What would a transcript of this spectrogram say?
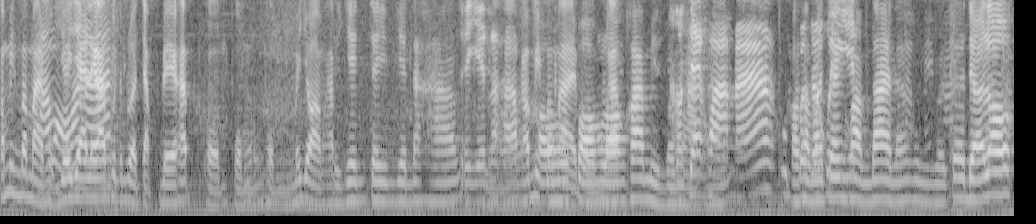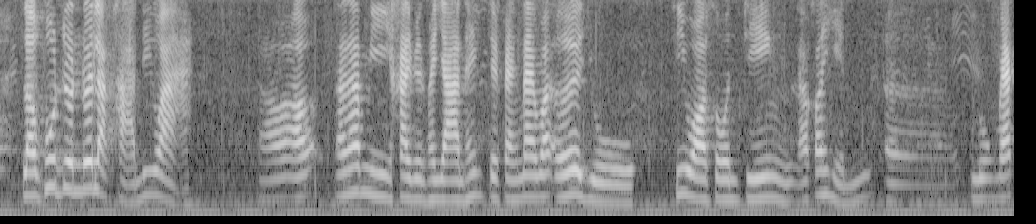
เขาหมินประมาทหาผหมมอเยอะแยะเลยครับนะคุณตำรวจจับเลยครับผมผมผมไม่ยอมครับ ใจเย็นใจเย็นนะครับใจเย็นนะครับเขาหมิ่นประมาทฟ้องผมครับ ร้องค่าหมิ่นประมาทเขาแจ้งความนะคุณเขาสามารถแจ้งความได้นะคุณเบอร์เกอร์เดี๋ยวเราเราพูดด้วยด้วยหลักฐานดีกว่าเอาเอาแล้วถ้ามีใครเป็นพยานให้เจแฟงได้ว่า เอออยู่ที่วอร์โซนจริง แล้วก็เห็นเอ่อลุงแม็ก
